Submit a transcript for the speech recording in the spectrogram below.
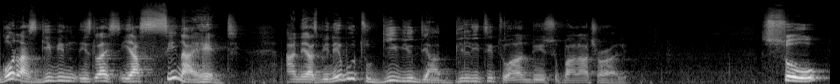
God has given, it's like He has seen ahead and He has been able to give you the ability to handle it supernaturally. So,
